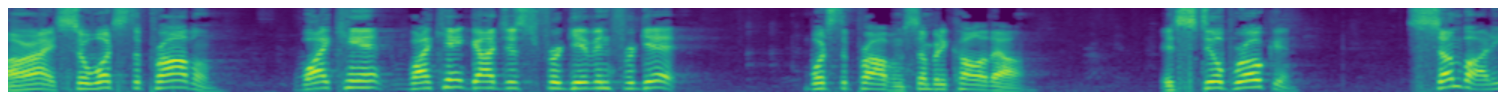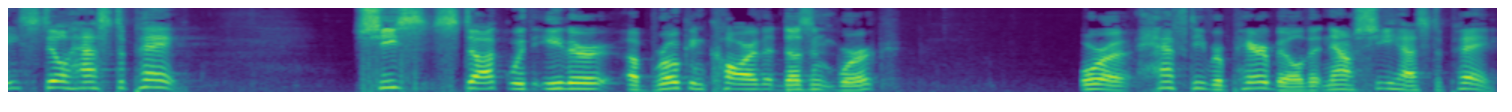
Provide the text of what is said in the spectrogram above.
All right, so what's the problem? Why can't, why can't God just forgive and forget? What's the problem? Somebody call it out. It's still broken. Somebody still has to pay. She's stuck with either a broken car that doesn't work or a hefty repair bill that now she has to pay.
